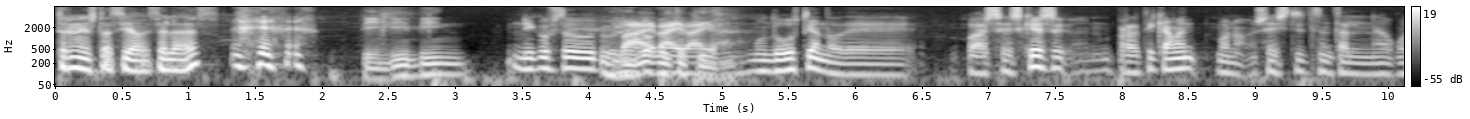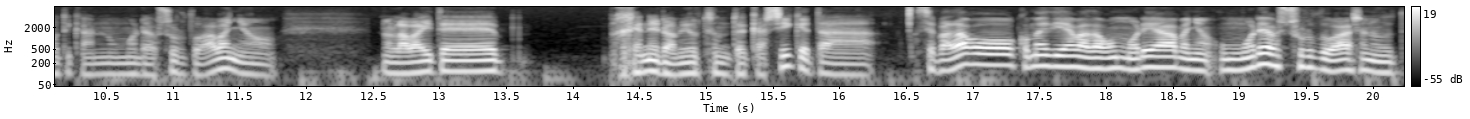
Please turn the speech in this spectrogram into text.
Tren estazioa bezala, ez? Bin, bin, bin. Nik uste dut, bai, bai, bai, mundu guztian daude, ba, ez eske ez, praktikament, bueno, ez existitzen zalen egotikan numore absurdua, baino nola baite generoa bihurtzen dute kasik, eta ze badago komedia, badago humorea, baina humore absurdua esan dut.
